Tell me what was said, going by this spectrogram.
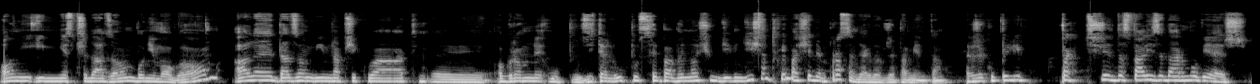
oni im nie sprzedadzą, bo nie mogą, ale dadzą im na przykład y, ogromny upust. I ten upust chyba wynosił 90 chyba 7%, jak dobrze pamiętam. Także kupili, praktycznie dostali za darmo, wiesz,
